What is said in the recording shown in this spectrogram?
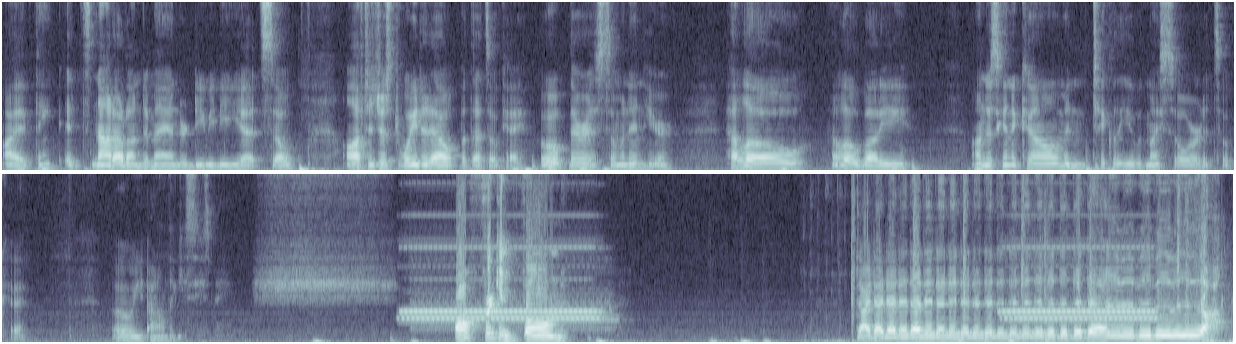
I think it's not out on demand or DVD yet, so I'll have to just wait it out, but that's okay. Oh, there is someone in here. Hello. Hello, buddy. I'm just gonna come and tickle you with my sword. It's okay. Oh, I don't think he sees me. Shh. Oh, freaking phone! Die, die, die, die, die, die, die, die, die, die, die, die, die, die, Cool.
